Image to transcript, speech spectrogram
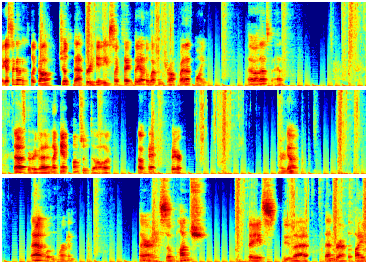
I guess I got the click off just after he hit me, so I technically had the weapon dropped by that point. Oh, that's bad. That's very bad, and I can't punch a dog. Okay, fair. There we go. That wasn't working. Alrighty, so punch, face, do that, then grab the pipe,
